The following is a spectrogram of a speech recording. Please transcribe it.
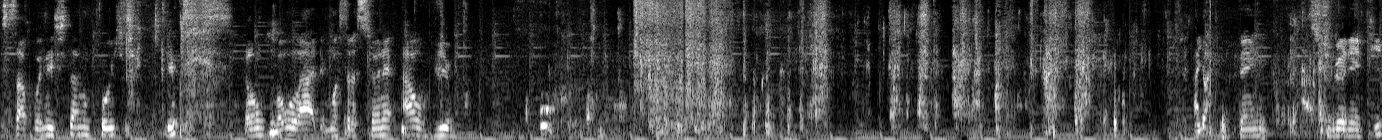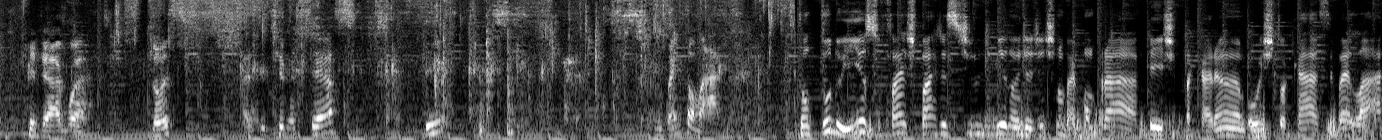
sabonete está no posto aqui. Então vamos lá, demonstração é ao vivo. Uh! Aí tem chuveirinho aqui, que é água doce. Aí você tira o excesso e vai tomar água. Então tudo isso faz parte desse estilo de vida, onde a gente não vai comprar peixe pra caramba ou estocar, você vai lá,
